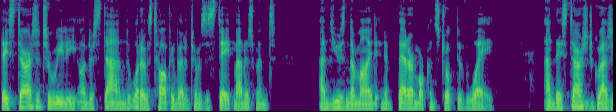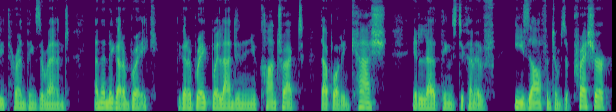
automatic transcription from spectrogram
they started to really understand what I was talking about in terms of state management and using their mind in a better, more constructive way. And they started to gradually turn things around. And then they got a break. They got a break by landing a new contract that brought in cash. It allowed things to kind of ease off in terms of pressure.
